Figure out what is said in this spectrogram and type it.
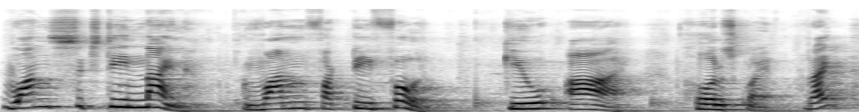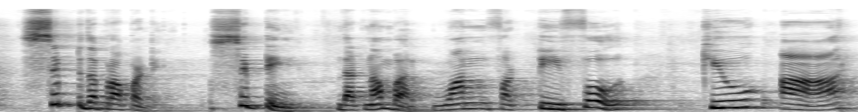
169, 144 QR whole square, right? Shift the property, shifting that number 144 QR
